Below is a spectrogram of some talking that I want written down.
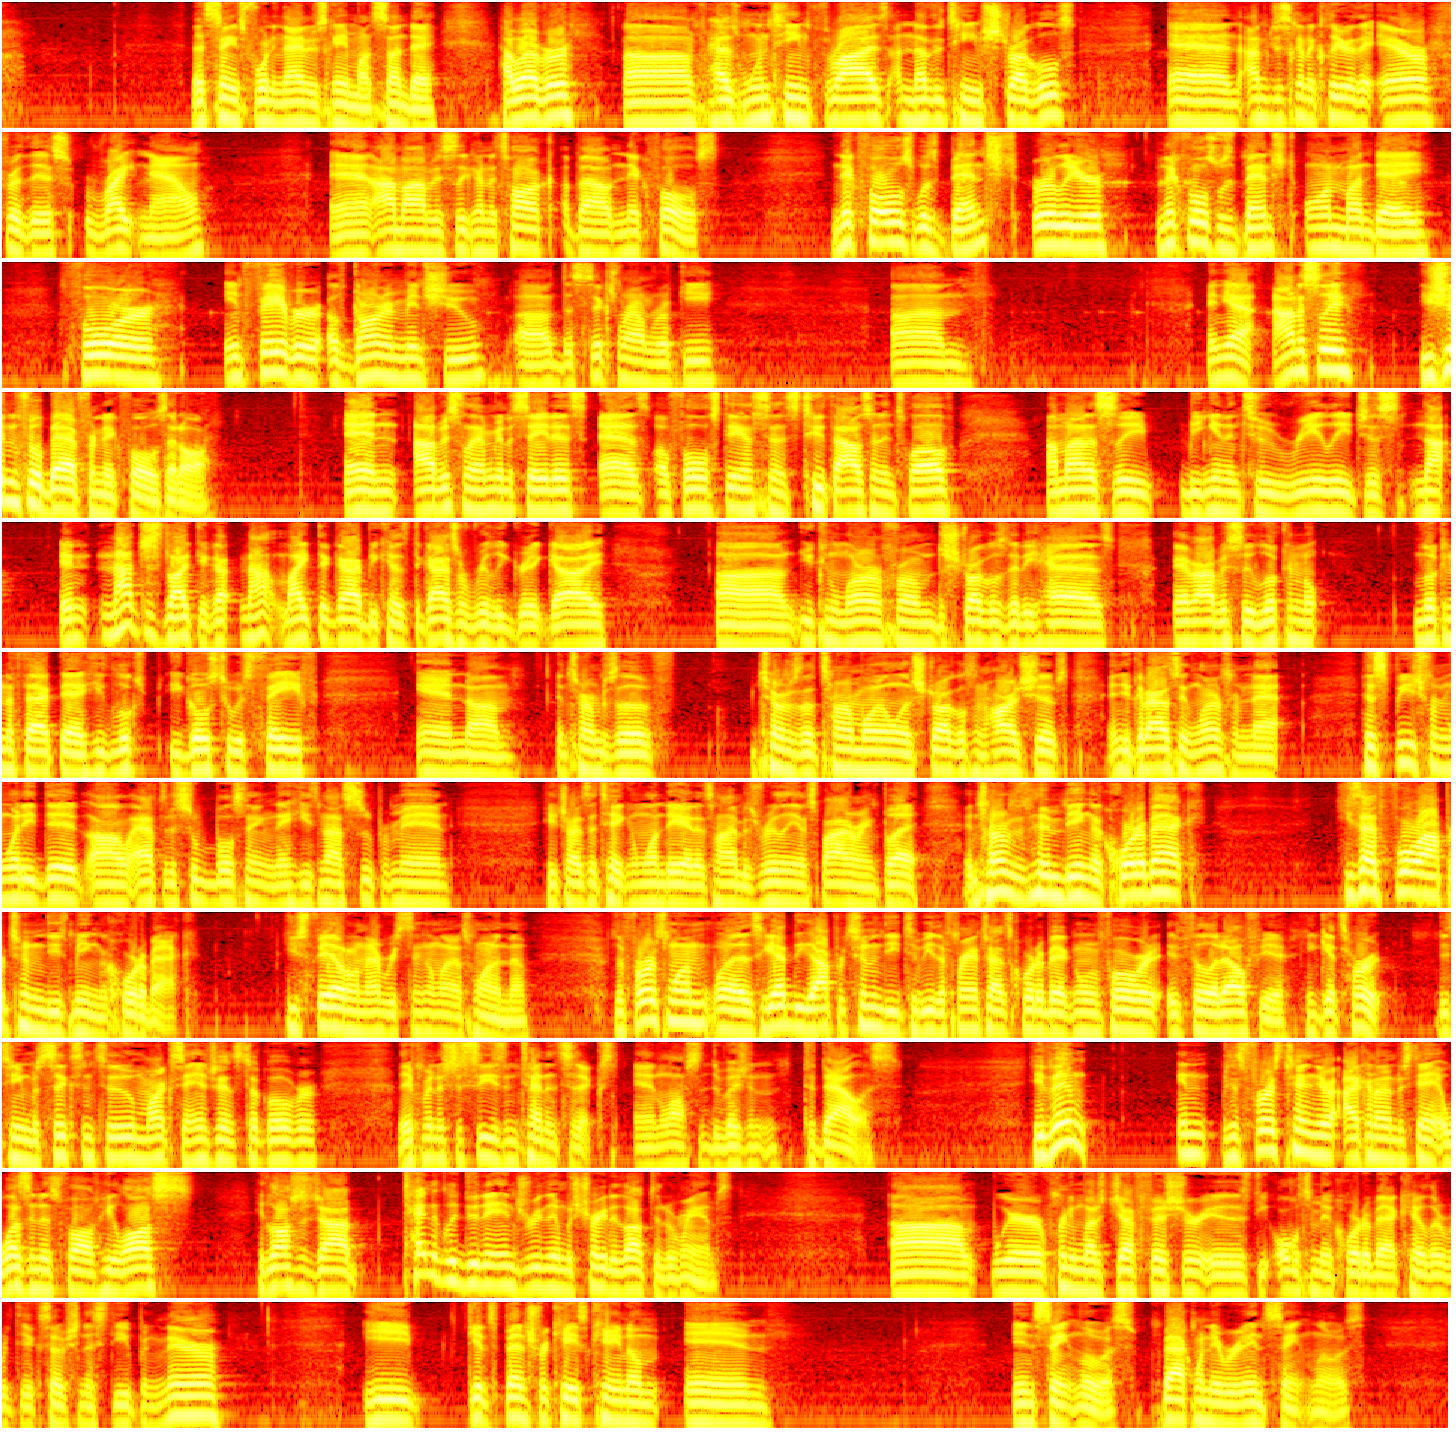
that Saints 49ers game on Sunday. However, uh, as one team thrives, another team struggles, and I'm just going to clear the air for this right now. And I'm obviously going to talk about Nick Foles. Nick Foles was benched earlier. Nick Foles was benched on Monday for in favor of Gardner Minshew, uh, the sixth round rookie. Um, and yeah, honestly, you shouldn't feel bad for Nick Foles at all. And obviously, I'm going to say this as a Foles fan since 2012. I'm honestly beginning to really just not and not just like the guy, not like the guy because the guy's a really great guy. Uh, you can learn from the struggles that he has, and obviously looking looking the fact that he looks he goes to his faith, and um, in terms of in terms of the turmoil and struggles and hardships, and you can obviously learn from that. His speech from what he did uh, after the Super Bowl, saying that he's not Superman, he tries to take it one day at a time, is really inspiring. But in terms of him being a quarterback, he's had four opportunities being a quarterback. He's failed on every single last one of them. The first one was he had the opportunity to be the franchise quarterback going forward in Philadelphia. He gets hurt. The team was six and two. Mark Sanchez took over. They finished the season ten and six and lost the division to Dallas. He then, in his first tenure, I can understand it wasn't his fault. He lost. He lost his job technically due to injury. Then was traded off to the Rams. Uh, where pretty much Jeff Fisher is the ultimate quarterback killer, with the exception of Steve McNair. He gets benched for Case Keenum in in St. Louis, back when they were in St. Louis.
